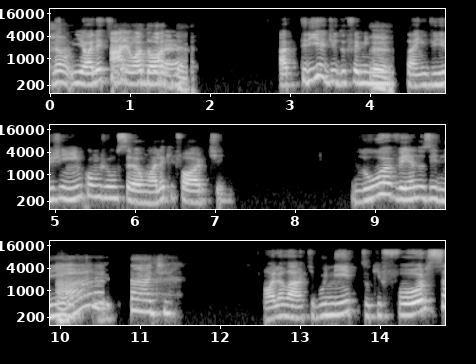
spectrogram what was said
Não, e olha que Ah, eu bonito, adoro, né? né? A tríade do feminino É. está em Virgem em conjunção. Olha que forte. Lua, Vênus e Ah, Lilith. verdade. Olha lá, que bonito, que força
